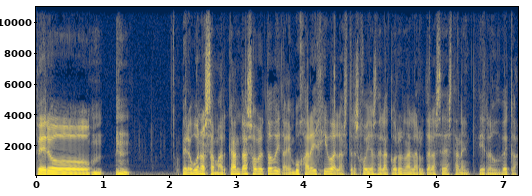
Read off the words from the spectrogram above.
pero... Pero bueno, Samarcanda sobre todo y también Bujara y Jiva, las tres joyas de la corona en la ruta de la seda están en tierra uzbeca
